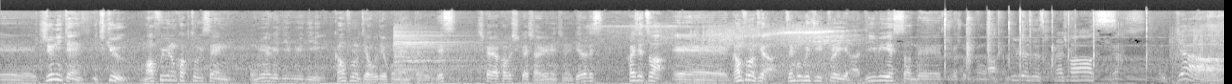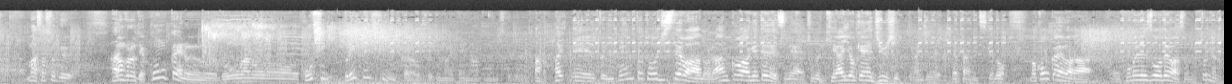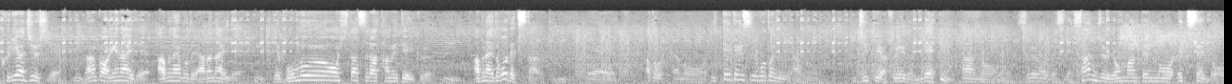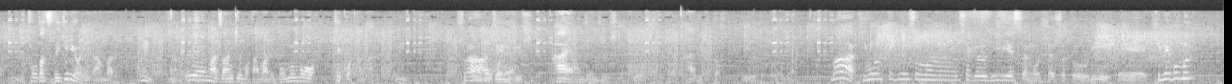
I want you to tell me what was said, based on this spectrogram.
えー、12.19真冬の格闘技戦お土産 DVD ガンフロンティアオーディオコメンタリーです。司会は株式会社 INH の池田です。解説は、えー、ガンフロンティア全国一プレイヤー DBS さんです。よろしくお願いします。DBS です。お願いします。じゃあまあ早速ガンフロ今回の動画の方針プレイ方針から教えてもらいたいなと思うんですけど。あはい。えーとイベント当日ではあのランクを上げてですねちょっと気合余計重視って感じでやったんですけど、まあ、今回は、えーこの映像ではそのとにかくクリア重視で、ランクを上げないで危ないことやらないで,、でボムをひたすら貯めていく、危ないところで使う、えーあとあの一定点数ごとにあの時期が増えるんで、あのそれをですね34万点のエクセンドを到達できるように頑張る、それで、まあ、残機もたまる。ボムも結構たまる、そまあ安全重視。はい安全重視。ではい。というところで。まあ基本的にその先ほど DBS さんがおっしゃってた通り、えー、決めボム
